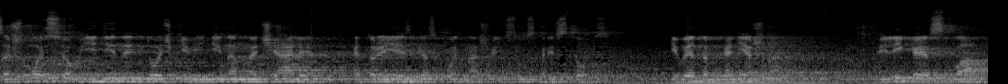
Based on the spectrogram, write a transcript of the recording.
сошлось все в единой точке, в едином начале, которое есть Господь наш Иисус Христос. И в этом, конечно, великая слава.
